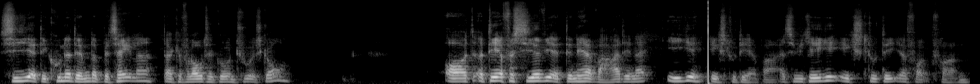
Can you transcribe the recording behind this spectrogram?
sige, at det kun er dem, der betaler, der kan få lov til at gå en tur i skoven. Og, og derfor siger vi, at den her vare, den er ikke ekskluderbar. Altså, vi kan ikke ekskludere folk fra den.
